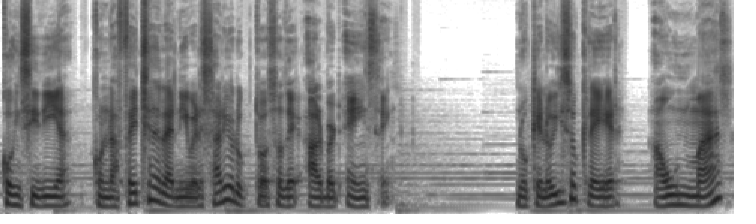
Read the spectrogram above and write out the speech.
coincidía con la fecha del aniversario luctuoso de Albert Einstein, lo que lo hizo creer aún más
